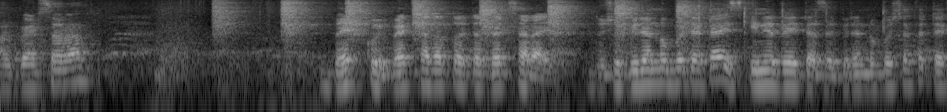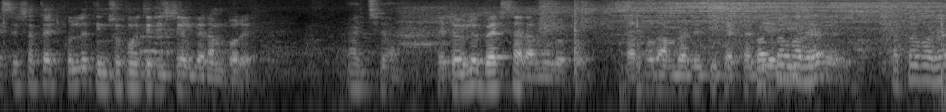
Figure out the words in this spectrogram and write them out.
আর ব্যাট ছাড়া? ব্যাট কই? ব্যাট ছাড়া তো এটা ব্যাট ছাড়াই। দুশো বিরানব্বই টাকা স্কিনের রেট আছে। বিরানব্বই সাথে ট্যাক্সের সাথে অ্যাড করলে তিনশো পঁয়ত্রিশ রিয়াল গ্রাম পড়ে। আচ্ছা। এটা হলো ব্যাট ছাড়া মূলত। তারপর আমরা একটা দিয়ে কত দিই করে? কত করে?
